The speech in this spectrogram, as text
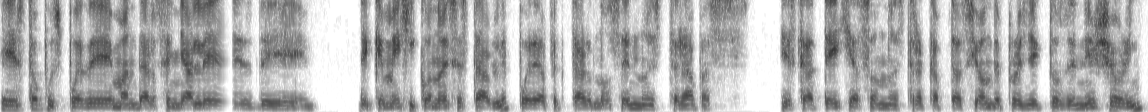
Esto pues puede mandar señales de, de que México no es estable, puede afectarnos en nuestras estrategias o nuestra captación de proyectos de nearshoring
